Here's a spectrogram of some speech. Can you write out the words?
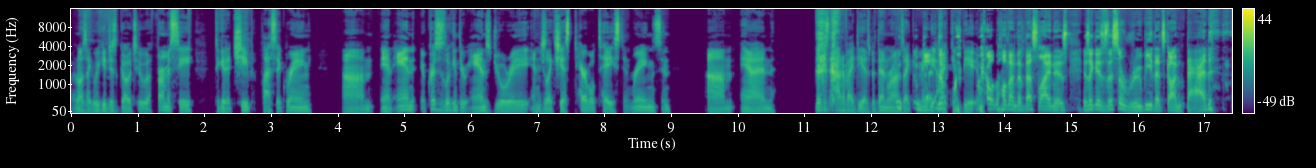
i was like we could just go to a pharmacy to get a cheap plastic ring um, and Anne, uh, Chris is looking through Anne's jewelry, and she's like, she has terrible taste in rings, and um, and they're just out of ideas. But then Ron's like, maybe the, I can be. Hold, hold, on. The best line is is like, is this a ruby that's gone bad?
